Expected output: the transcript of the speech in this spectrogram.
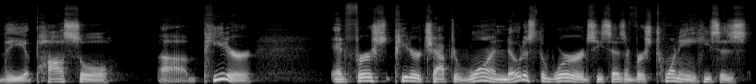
the apostle um, Peter and First Peter chapter 1, notice the words he says in verse 20. He says,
